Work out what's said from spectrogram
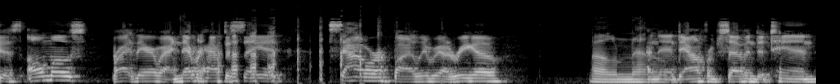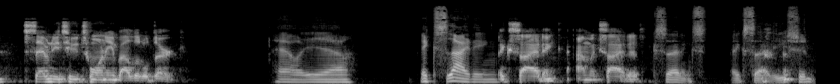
just almost right there where I never have to say it. Sour by Olivia Rodrigo. Oh no! And then down from 7 to 10, 7220 by Lil Durk. Hell yeah! Exciting, Exciting. I'm excited. exciting, excited. You should.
